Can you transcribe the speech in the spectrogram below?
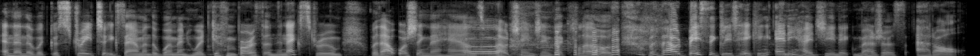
and then they would go straight to examine the women who had given birth in the next room without washing their hands, without changing their clothes, without basically taking any hygienic measures at all.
